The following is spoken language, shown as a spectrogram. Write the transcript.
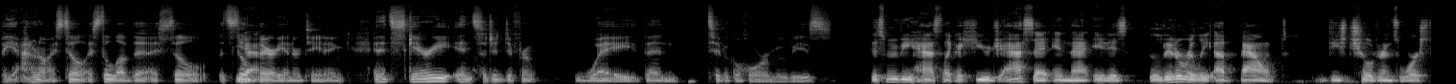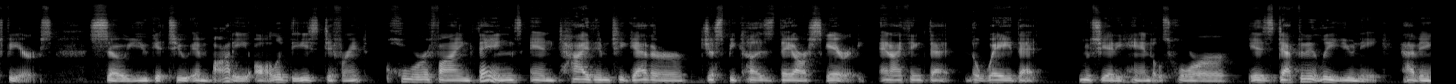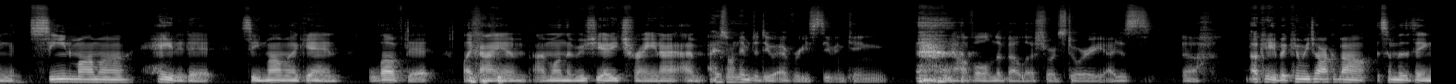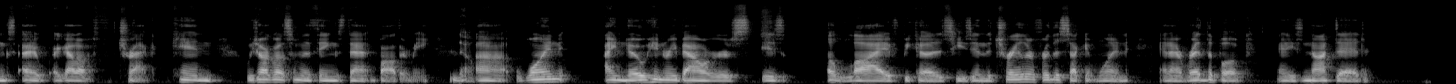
but yeah, I don't know. I still I still loved it. I still it's still Yeah. very entertaining. And it's scary in such a different way than typical horror movies. this movie has like a huge asset in that it is literally about these children's worst fears. So you get to embody all of these different horrifying things and tie them together just because they are scary. And I think that the way that Muschietti handles horror is definitely unique. Having seen Mama, hated it, seen Mama again, loved it. Like I am, I'm on the Muschietti train. I, I'm I just want him to do every Stephen King novel, novella, short story. I just ugh. Okay, but can we talk about some of the things I, I got off track? Can we talk about some of the things that bother me? no. Uh, one, I know Henry Bowers is alive because he's in the trailer for the second one, and I read the book, and he's not dead,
